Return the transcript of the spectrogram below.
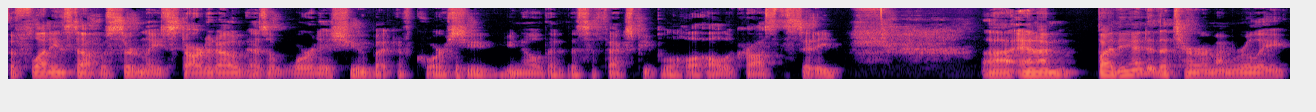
the flooding stuff was certainly started out as a ward issue, but of course you you know that this affects people all, all across the city. Uh, and I'm by the end of the term, I'm really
